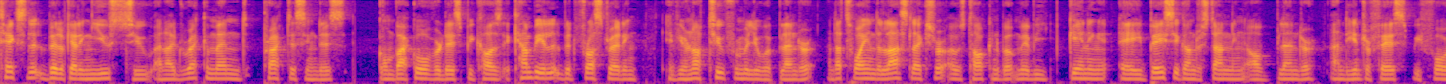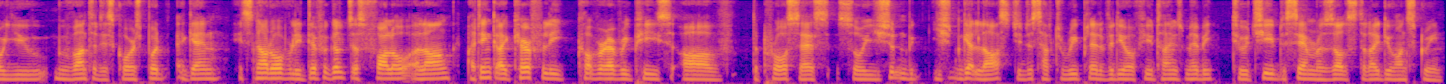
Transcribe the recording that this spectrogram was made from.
takes a little bit of getting used to, and I'd recommend practicing this, going back over this because it can be a little bit frustrating if you're not too familiar with Blender. And that's why in the last lecture I was talking about maybe gaining a basic understanding of Blender and the interface before you move on to this course. But again, it's not overly difficult, just follow along. I think I carefully cover every piece of the process so you shouldn't be you shouldn't get lost you just have to replay the video a few times maybe to achieve the same results that I do on screen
